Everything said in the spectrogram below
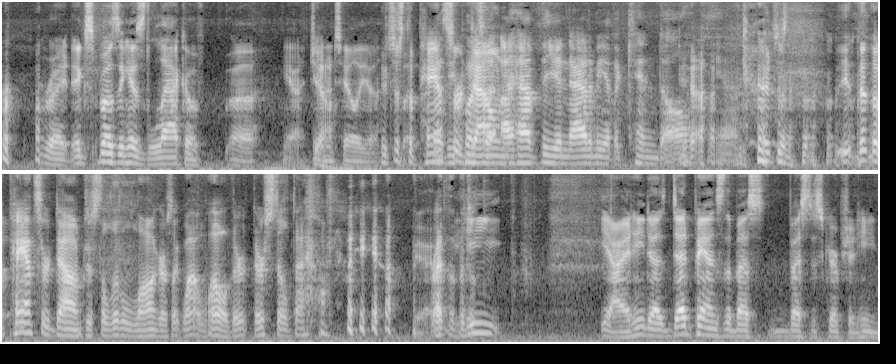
right, exposing his lack of uh, yeah genitalia. it's just But- the pants are puts it, down I have the anatomy of a Ken doll. Yeah. Yeah. It just the, the pants are down just a little longer. It's like wow, whoa, they're they're still down. You know? Yeah. Rather than just- he, yeah, and he does. Deadpan's the best best description. He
